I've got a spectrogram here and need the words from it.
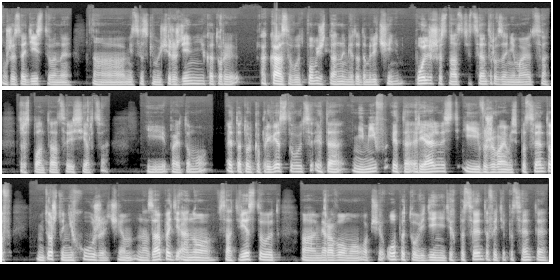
уже задействованы э, медицинскими учреждениями, которые оказывают помощь данным методам лечения. Более 16 центров занимаются трансплантацией сердца. И поэтому это только приветствуется, это не миф, это реальность, и выживаемость пациентов не то, что не хуже, чем на Западе, оно соответствует а, мировому вообще опыту ведения этих пациентов, эти пациенты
